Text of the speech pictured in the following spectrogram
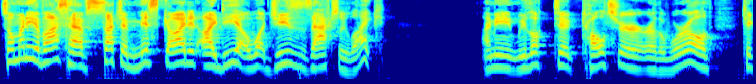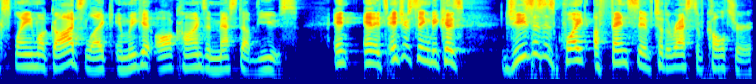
so many of us have such a misguided idea of what Jesus is actually like. I mean, we look to culture or the world to explain what God's like, and we get all kinds of messed up views. And, and it's interesting because Jesus is quite offensive to the rest of culture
